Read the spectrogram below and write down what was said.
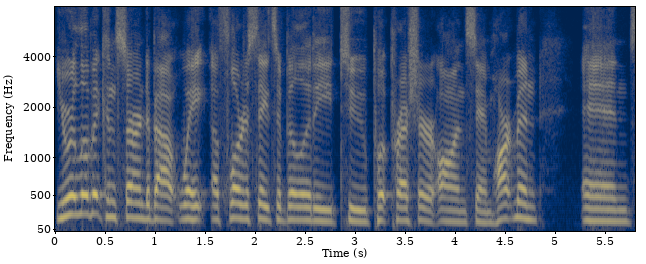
You were a little bit concerned about wait, uh, Florida State's ability to put pressure on Sam Hartman, and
